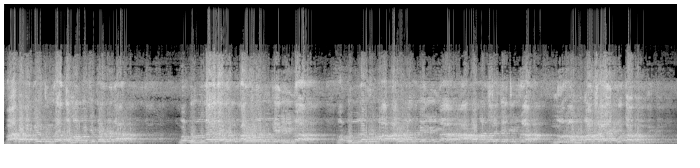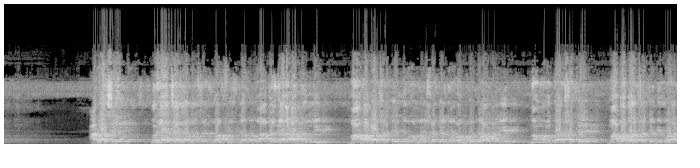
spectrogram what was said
মা বাবাকে তোমরা দমক দিতে পারবে না وقلنا لهم قولا كريما মা বাবার সাথে তোমরা নরম ভাষায় কথা বলবে। আরও আছে, পরে আছে আল্লাহ বলেছেন ওয়াফিজ লাহুমা জানাহা যুল্লি মা বাবার সাথে নরমের সাথে নরম ব্যবহার করে, নম্রতার সাথে মা বাবার সাথে ব্যবহার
